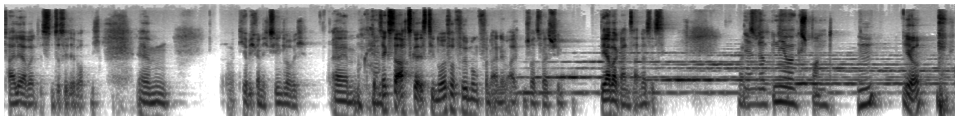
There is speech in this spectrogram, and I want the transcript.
Teile, aber das interessiert überhaupt nicht. Ähm, die habe ich gar nicht gesehen, glaube ich. Ähm, Okay. Der 86er ist die Neuverfilmung von einem alten Schwarz-Weiß-Schinken, der aber ganz anders ist. Ja, da bin ich aber gespannt. Hm? Ja,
